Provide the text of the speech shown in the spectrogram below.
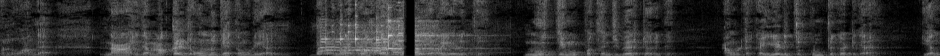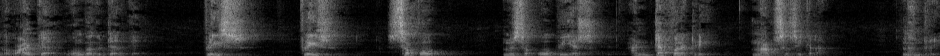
பண்ணுவாங்க. நான் இதை மக்கள்கிட்ட ஒன்றும் கேட்க முடியாது. இந்த மக்கள் கையெழுத்து நூற்றி முப்பத்தஞ்சு பேர்கிட்ட இருக்கு. அவங்கள்ட்ட கையெடுத்து கும்பிட்டு கேட்டுக்கிறேன். எங்கள் வாழ்க்கை உங்ககிட்ட இருக்கு. Please please support mister OPS and definitely not Sasikala. நன்றி.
